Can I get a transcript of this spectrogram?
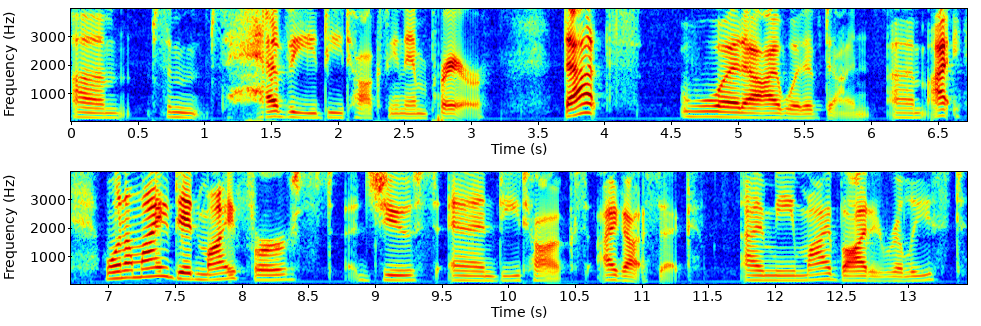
um, some heavy detoxing in prayer. That's what I would have done. Um, I when I did my first juice and detox, I got sick. I mean, my body released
